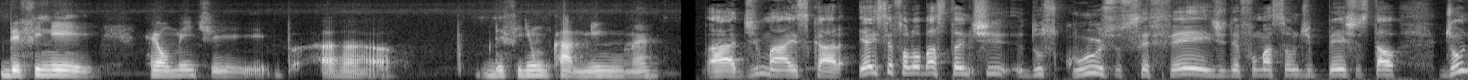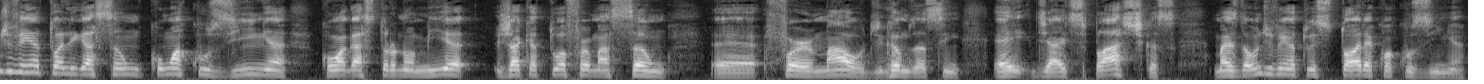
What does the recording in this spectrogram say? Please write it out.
Definir realmente uh, definir um caminho, né? Ah, demais, cara. E aí você falou bastante dos cursos que você fez, de defumação de peixes e tal. De onde vem a tua ligação com a cozinha, com a gastronomia, já que a tua formação é, formal, digamos assim, é de artes plásticas, mas de onde vem a tua história com a cozinha?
